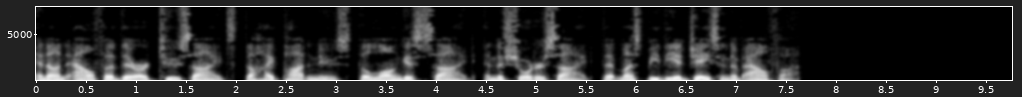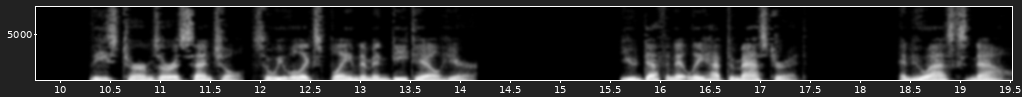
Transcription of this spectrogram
And on alpha there are two sides, the hypotenuse, the longest side, and the shorter side, that must be the adjacent of alpha. These terms are essential, so we will explain them in detail here. You definitely have to master it. And who asks now?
